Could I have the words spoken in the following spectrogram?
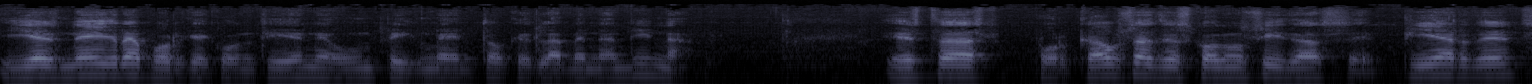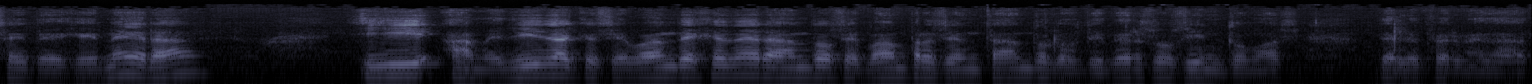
y es negra porque contiene un pigmento que es la melanina. Estas, por causas desconocidas, se pierden, se degeneran, y a medida que se van degenerando se van presentando los diversos síntomas de la enfermedad.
